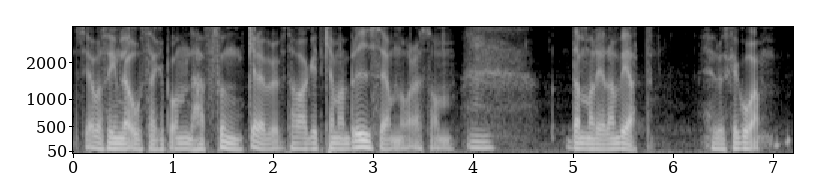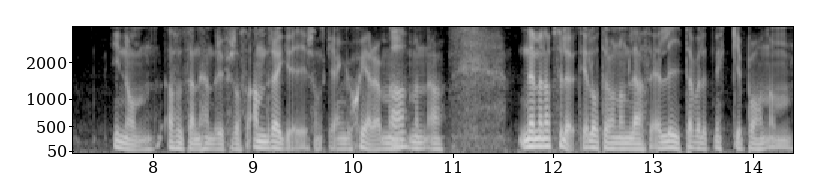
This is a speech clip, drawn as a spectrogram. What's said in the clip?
så jag var så himla osäker på om det här funkar överhuvudtaget. Kan man bry sig om några som, Mm. där man redan vet hur det ska gå? I någon, alltså sen händer det förstås andra grejer som ska engagera. Men, Ja. men, ja. Nej men absolut, jag låter honom läsa. Jag litar väldigt mycket på honom.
